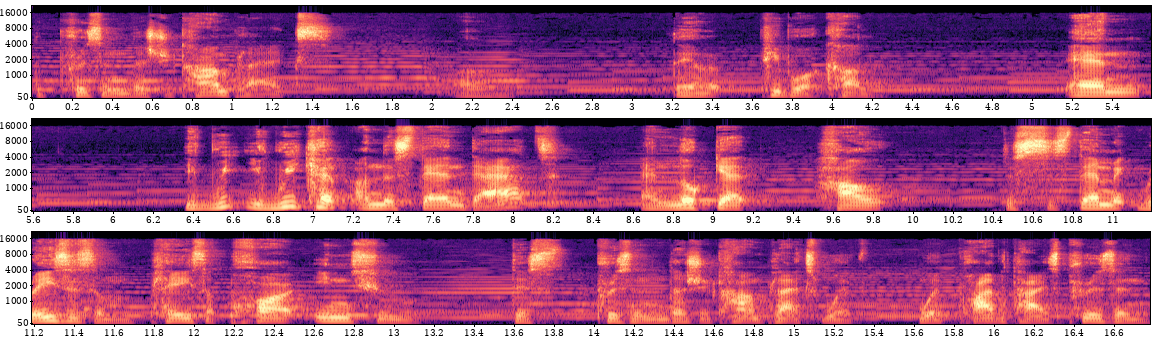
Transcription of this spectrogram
the prison industry complex, um, they are people of color. And if we, if we can understand that and look at how the systemic racism plays a part into this prison industrial complex with, with privatized prison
